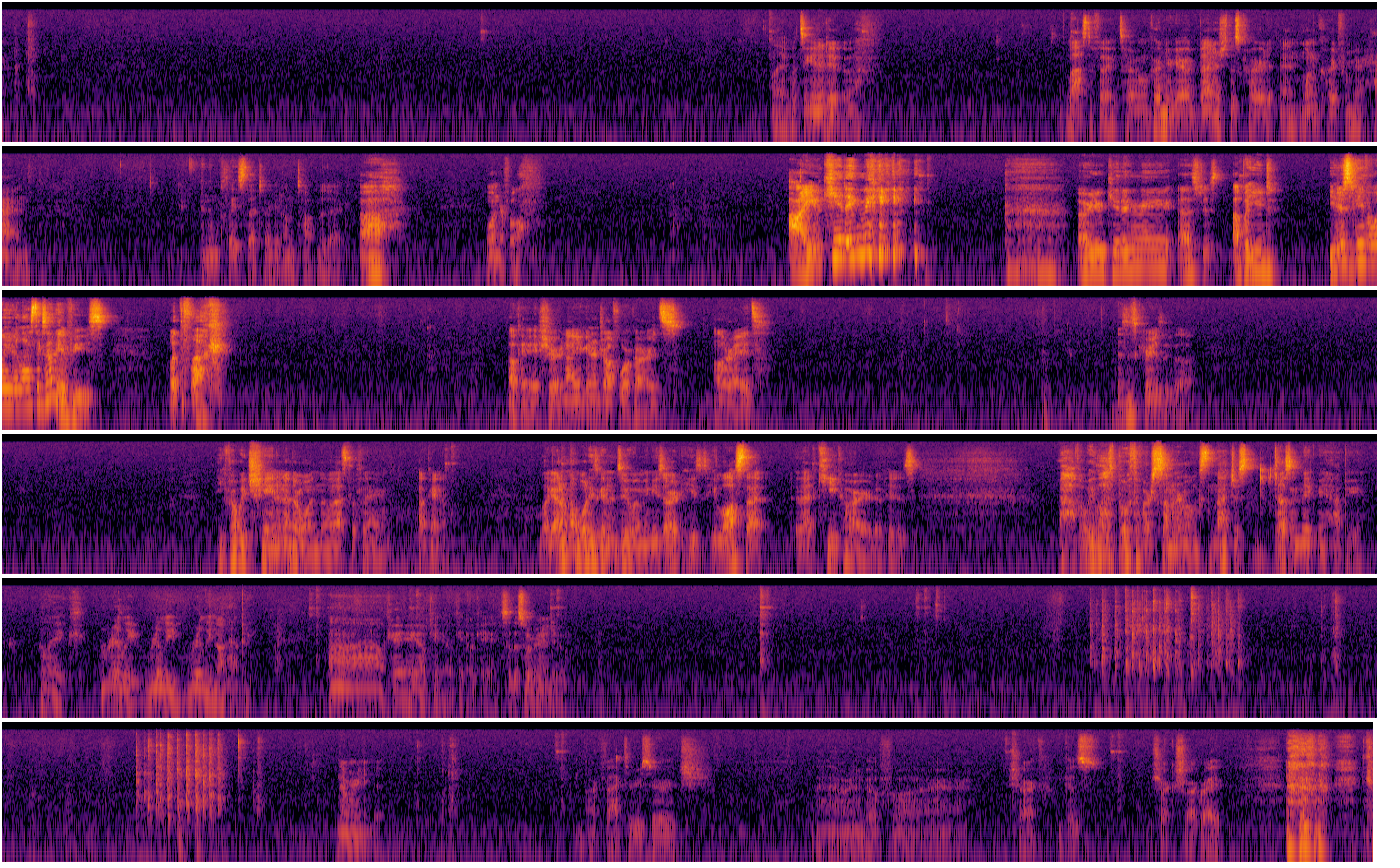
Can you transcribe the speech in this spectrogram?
Like, what's he gonna do? Last effect, target one card in your graveyard, banish this card and one card from your hand. And then place that target on the top of the deck. Ah, wonderful. Are you kidding me? Are you kidding me? That's just. Uh, but you, you just gave away your last Exodia piece. What the fuck? Okay, sure. Now you're gonna draw four cards. Alright. This is crazy though. He could probably chain another one though, that's the thing. Okay, no. Like I don't know what he's gonna do. I mean he's already he's he lost that that key card of his. Oh, but we lost both of our summoner monks and that just doesn't make me happy. Like really, really, really not happy. Uh, okay, okay, okay, okay. So this is what we're gonna do. Then we're gonna need. Our factory search. And we're gonna go for shark because shark is shark, right?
